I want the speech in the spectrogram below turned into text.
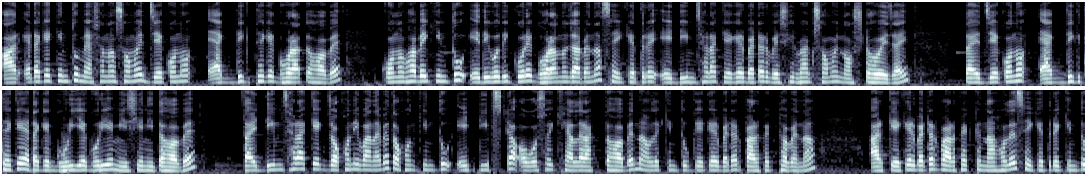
আর এটাকে কিন্তু মেশানোর সময় যে কোনো একদিক থেকে ঘোরাতে হবে। কোনোভাবে কিন্তু এদিক ওদিক করে ঘোরানো যাবে না। সেই ক্ষেত্রে এই ডিম ছাড়া কেকের ব্যাটার বেশিরভাগ সময় নষ্ট হয়ে যায়। তাই যে কোনো একদিক থেকে এটাকে ঘুরিয়ে ঘুরিয়ে মিশিয়ে নিতে হবে। তাই ডিম ছাড়া কেক যখনই বানাবে, তখন কিন্তু এই টিপসটা অবশ্যই খেয়াল রাখতে হবে। নাহলে কিন্তু কেকের ব্যাটার পারফেক্ট হবে না। আর কেকের ব্যাটার পারফেক্ট না হলে সেই ক্ষেত্রে কিন্তু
